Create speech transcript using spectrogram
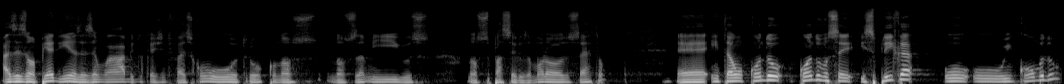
Às vezes é uma piadinha, às vezes é um hábito que a gente faz com o outro, com nossos, nossos amigos, nossos parceiros amorosos, certo? É, então, quando, quando você explica o, o incômodo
